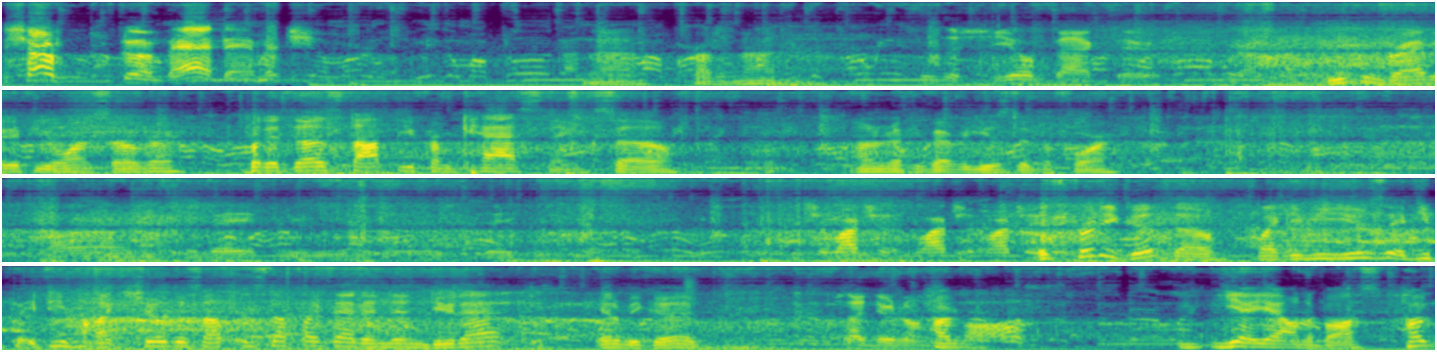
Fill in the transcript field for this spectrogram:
Shadow doing bad damage. Nah, probably not. There's a shield back there. You can grab it if you want, Silver. But it does stop you from casting, so I don't know if you've ever used it before. Um, debate, release, mistake. Should watch it, watch it, watch it. It's pretty good though. Like if you use it, if you if you like shield this up and stuff like that, and then do that, it'll be good. Should I do it on Hug- the boss? Yeah, yeah, on the boss. Hug,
